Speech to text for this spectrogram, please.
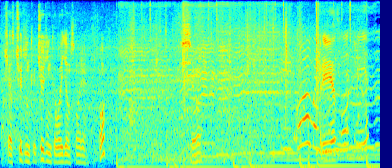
там. Сейчас четенько, четенько войдем, смотри. Оп. Все. Привет. Привет.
